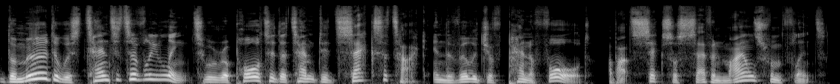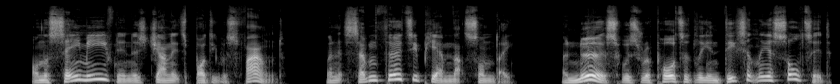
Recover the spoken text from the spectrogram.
the murder was tentatively linked to a reported attempted sex attack in the village of Penyffordd, about six or seven miles from Flint, on the same evening as Janet's body was found, when at 7:30 p.m. that Sunday, a nurse was reportedly indecently assaulted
